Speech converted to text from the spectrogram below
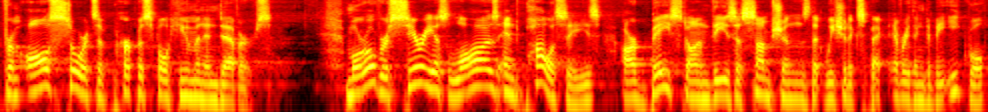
from all sorts of purposeful human endeavors. Moreover, serious laws and policies are based on these assumptions that we should expect everything to be equal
